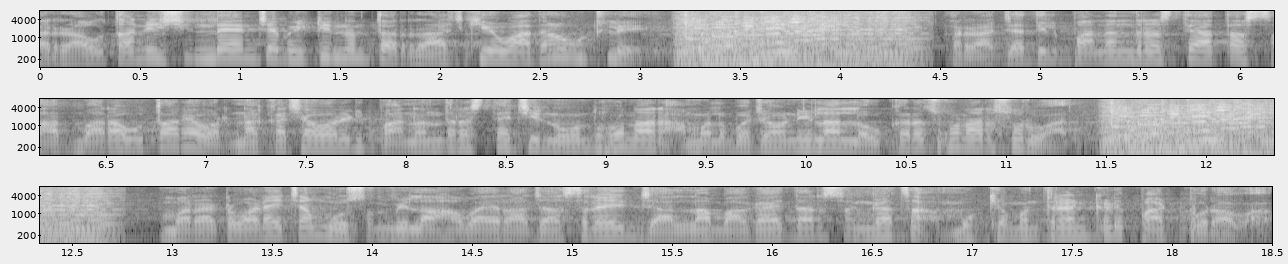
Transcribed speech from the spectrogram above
राऊत आणि शिंदे यांच्या भेटीनंतर राजकीय वादळ उठले. राज्यातील पानंद रस्ते आता सातबारा उतार्यावर नकाशावरील पानंद रस्त्याची नोंद होणार अंमलबजावणीला लवकरच होणार सुरुवात. मराठवाड्याच्या मोसंबीला हवाय राजाश्रय जालना बागायतदार संघाचा मुख्यमंत्र्यांकडे पाठपुरावा.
